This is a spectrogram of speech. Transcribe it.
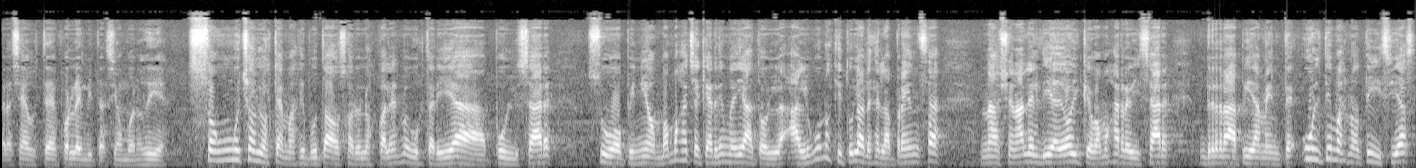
Gracias a ustedes por la invitación. Buenos días. Son muchos los temas, diputados, sobre los cuales me gustaría pulsar su opinión. Vamos a chequear de inmediato algunos titulares de la prensa nacional el día de hoy que vamos a revisar rápidamente. Últimas noticias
